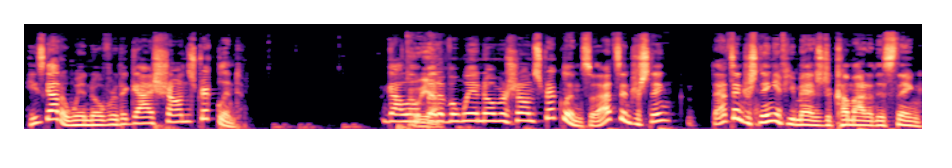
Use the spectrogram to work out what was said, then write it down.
he's got a win over the guy Sean Strickland. Got a little Oh, yeah. bit of a win over Sean Strickland, so that's interesting. That's interesting if you manage to come out of this thing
